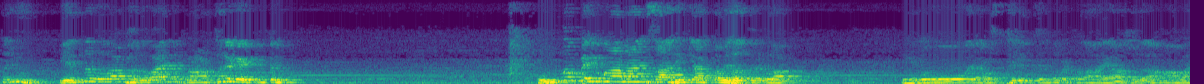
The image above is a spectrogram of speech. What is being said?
തരൂ എന്നുള്ള ഭഗവാന്റെ പ്രാർത്ഥന കേട്ടിട്ടും ഒന്നും പെരുമാറാൻ സാധിക്കാത്ത വിധത്തിലുള്ള ഏതോ ഒരവസ്ഥയിൽ സുധാമാവൻ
